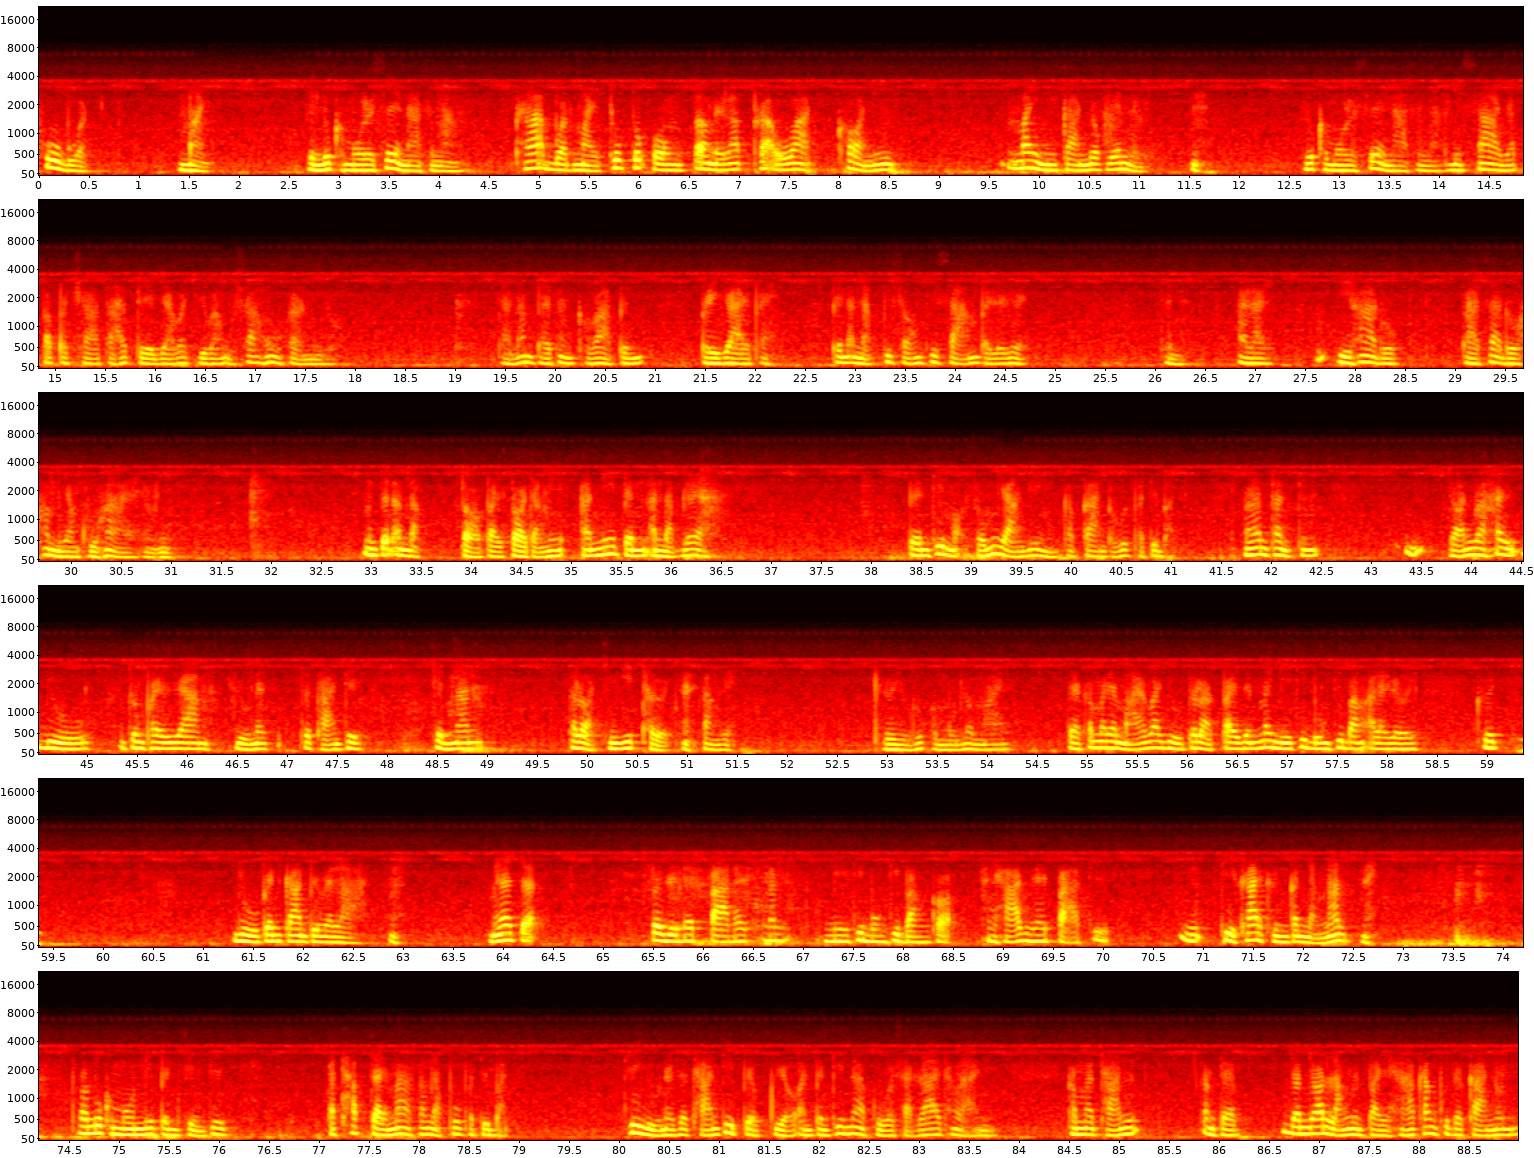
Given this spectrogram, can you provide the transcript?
ผู้บวชใหม่ เป็นลุคโมเลเซนาสนัง พระบวชใหม่ทุกทุกองค์ต้องได้รับพระโอวาทข้อนี้ ไม่มีการยกเว้นเลย ลุคโมเลเซนาสนังมิซายัปปปชาตาเตยาวจีวังอุซาหูกรณีโยแต่นั่นไปท่านก็ว่าเป็นปริยายไป เป็นอันดับที่สองที่สามไปเรื่อยๆเช่นอะไร อีห้าโดปาซาโดห้ามยังคูห้าอะไรอย่างนี้ มันเป็นอันดับต่อไปต่อจากนี้ อันนี้เป็นอันดับแรก เป็นที่เหมาะสมอย่างยิ่งกับการประพฤติปฏิบัติ เพราะนั้นท่านจึงสอนว่าให้อยู่จงพยายามอยู่ในสถานที่เช่นนั้นตลอดชีวิตเถิดนะฟังเลยคืออยู่รูปประมูลร่มไม้ แต่ก็ไม่ได้หมายว่าอยู่ตลอดไปจนไม่มีที่บุงที่บังอะไรเลย คือ อยู่เป็นการเป็นเวลาแม้จะไปอยู่ในป่าในนั้นมีที่มุงที่บังก็หาอยู่ในป่าที่ ที่คล้ายคลึงกันอย่างนั้นเพราะลูกขมูลนี้เป็นสิ่งที่ประทับใจมากสำหรับผู้ปฏิบัติ ที่อยู่ในสถานที่เปลี่ยวอันเป็นที่น่ากลัวสัตว์ร้ายทั้งหลายนี่กรรมฐานตั้งแต่ย้อนย้อนหลังกันไป หาขั้งพุทธการนั้น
